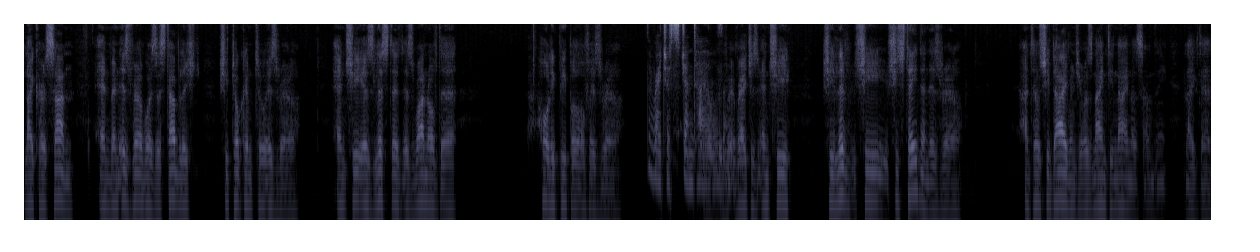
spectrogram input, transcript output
like her son, and when Israel was established, she took him to Israel. And she is listed as one of the holy people of Israel. The righteous Gentiles. And... Righteous, and she, she lived. She she stayed in Israel until she died when she was 99 or something like that.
